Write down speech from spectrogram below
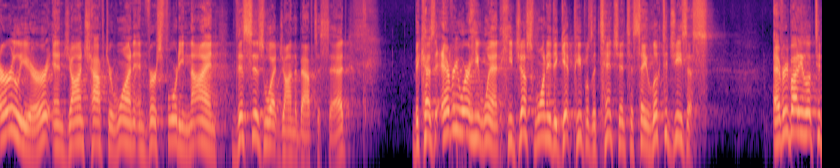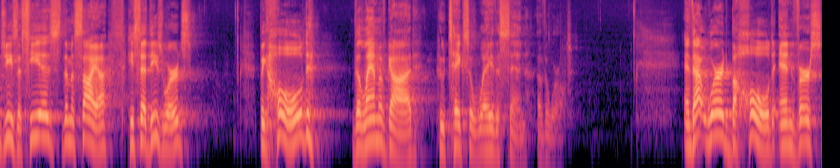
Earlier in John chapter 1, in verse 49, this is what John the Baptist said because everywhere he went, he just wanted to get people's attention to say, Look to Jesus. Everybody look to Jesus. He is the Messiah. He said these words Behold, the Lamb of God who takes away the sin of the world. And that word behold in verse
